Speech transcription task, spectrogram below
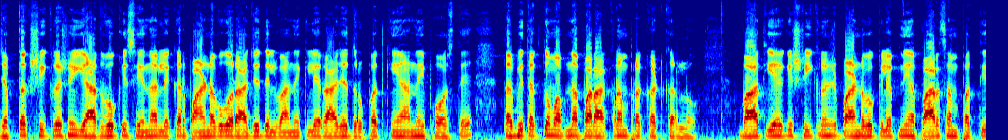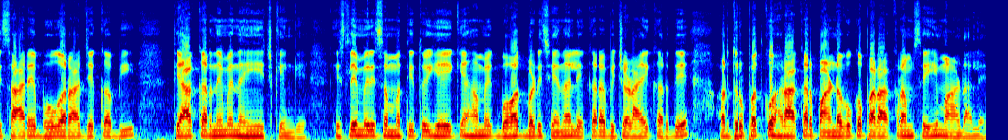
जब तक श्रीकृष्ण यादवों की सेना लेकर पांडवों को राज्य दिलवाने के लिए राजा द्रुपद के यहाँ नहीं पहुँचते, तभी तक तुम अपना पराक्रम प्रकट कर लो। बात यह है कि श्री कृष्ण पांडवों के लिए अपनी अपार संपत्ति, सारे भोग और राज्य कभी त्याग करने में नहीं हिचकेंगे। इसलिए मेरी सम्मति तो यही कि हम एक बहुत बड़ी सेना लेकर अभी चढ़ाई कर दे और द्रुपद को हराकर पांडवों को पराक्रम से ही मार डाले,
